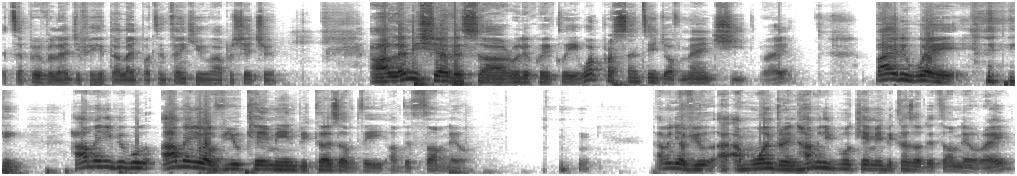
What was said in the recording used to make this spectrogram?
It's a privilege if you hit that like button. Thank you. I appreciate you uh, let me share this uh, really quickly. What percentage of men cheat, right? By the way, how many people, how many of you came in because of the of the thumbnail? how many of you? I, I'm wondering how many people came in because of the thumbnail, right?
